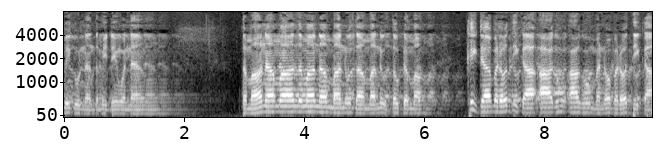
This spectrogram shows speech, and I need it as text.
ဘိကုဏံသမိတေဝနံတမနာမတမနာမနုတမနုသုတ်တမခိတ္တပရောတိကာအာဂုံအာဂုံမနောပရောတိကာ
